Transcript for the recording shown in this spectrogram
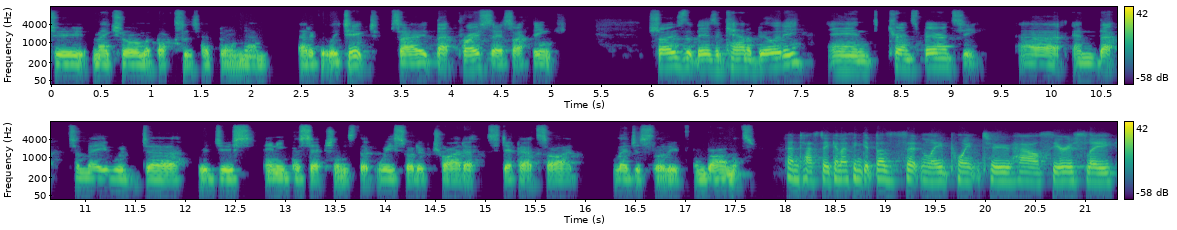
to make sure all the boxes have been um, adequately ticked. So that process, I think, shows that there's accountability and transparency. Uh, and that to me would uh, reduce any perceptions that we sort of try to step outside legislative environments. Fantastic. And I think it does certainly point to how seriously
